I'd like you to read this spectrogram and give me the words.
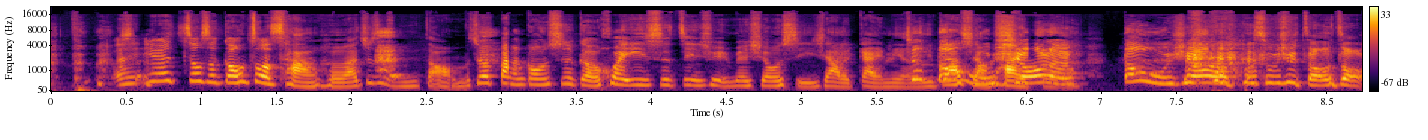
哎，因为就是工作场合啊，就是你懂，我们就办公室跟会议室进去里面休息一下的概念，就你不要想太多。都午休了，不出去走走，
